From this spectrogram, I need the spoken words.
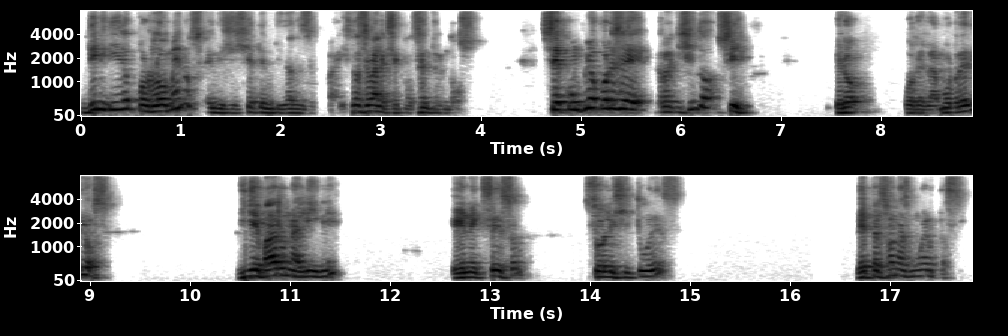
dividido por lo menos en 17 entidades del país. No se vale que se concentren dos. ¿Se cumplió con ese requisito? Sí. Pero, por el amor de Dios, llevaron al INE en exceso solicitudes de personas muertas,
